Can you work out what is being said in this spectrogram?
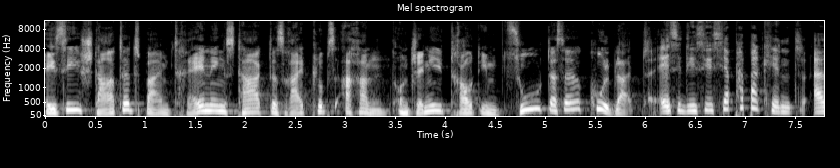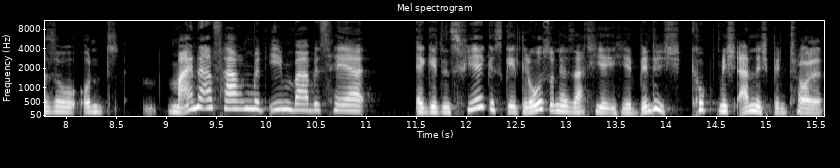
AC startet beim Trainingstag des Reitclubs Aachen und Jenny traut ihm zu, dass er cool bleibt. ACDC ist ja Papakind, also und meine Erfahrung mit ihm war bisher, er geht ins Viereck, es geht los und er sagt, hier, hier bin ich, guckt mich an, ich bin toll.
